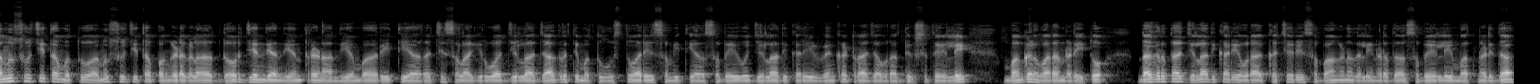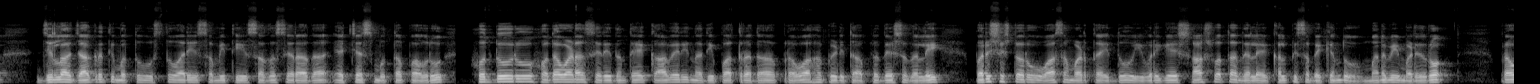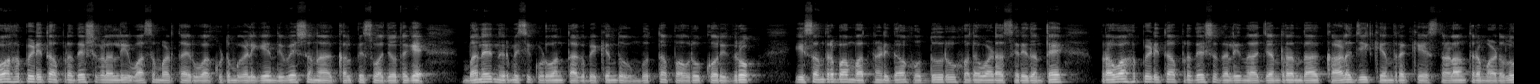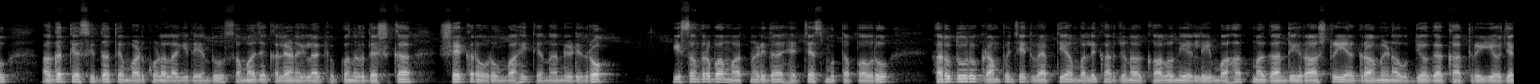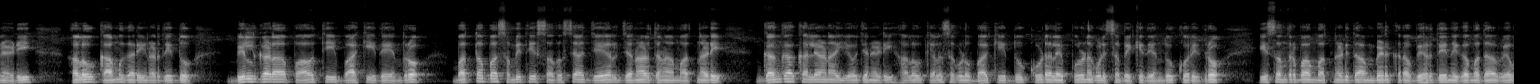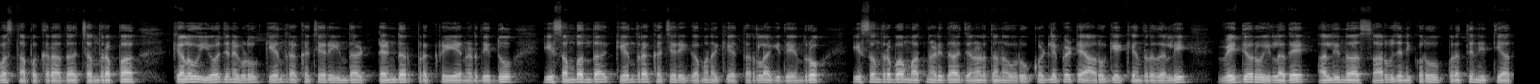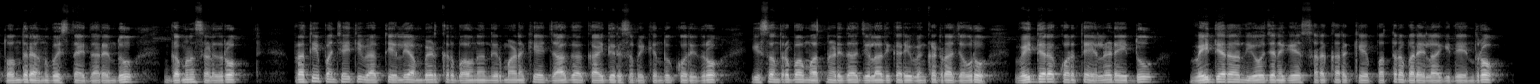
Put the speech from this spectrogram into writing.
ಅನುಸೂಚಿತ ಮತ್ತು ಅನುಸೂಚಿತ ಪಂಗಡಗಳ ದೌರ್ಜನ್ಯ ನಿಯಂತ್ರಣ ನಿಯಮ ರೀತಿಯ ರಚಿಸಲಾಗಿರುವ ಜಿಲ್ಲಾ ಜಾಗೃತಿ ಮತ್ತು ಉಸ್ತುವಾರಿ ಸಮಿತಿಯ ಸಭೆಯು ಜಿಲ್ಲಾಧಿಕಾರಿ ವೆಂಕಟರಾಜ್ ಅವರ ಅಧ್ಯಕ್ಷತೆಯಲ್ಲಿ ಮಂಗಳವಾರ ನಡೆಯಿತು. ನಗರದ ಜಿಲ್ಲಾಧಿಕಾರಿ ಅವರ ಕಚೇರಿ ಸಭಾಂಗಣದಲ್ಲಿ ನಡೆದ ಸಭೆಯಲ್ಲಿ ಮಾತನಾಡಿದ ಜಿಲ್ಲಾ ಜಾಗೃತಿ ಮತ್ತು ಉಸ್ತುವಾರಿ ಸಮಿತಿ ಸದಸ್ಯರಾದ ಎಚ್ ಎಸ್ ಮುತ್ತಪ್ಪ ಅವರು, ಹೊದ್ದೂರು, ಹೊದವಾಡ ಸೇರಿದಂತೆ ಕಾವೇರಿ ನದಿ ಪಾತ್ರದ ಪ್ರವಾಹ ಪೀಡಿತ ಪ್ರದೇಶದಲ್ಲಿ ಪರಿಶಿಷ್ಟರು ವಾಸ ಮಾಡ್ತಾ ಇದ್ದು, ಇವರಿಗೆ ಶಾಶ್ವತ ನೆಲೆ ಕಲ್ಪಿಸಬೇಕೆಂದು ಮನವಿ ಮಾಡಿದರು. ಪ್ರವಾಹ ಪೀಡಿತ ಪ್ರದೇಶಗಳಲ್ಲಿ ವಾಸ ಮಾಡ್ತಾ ಇರುವ ಕುಟುಂಬಗಳಿಗೆ ನಿವೇಶನ ಕಲ್ಪಿಸುವ ಜೊತೆಗೆ ಮನೆ ನಿರ್ಮಿಸಿಕೊಡುವಂತಾಗಬೇಕೆಂದು ಮುತ್ತಪ್ಪ ಅವರು ಕೋರಿದರು. ಈ ಸಂದರ್ಭ ಮಾತನಾಡಿದ ಹೊದ್ದೂರು, ಹೊದವಾಡ ಸೇರಿದಂತೆ ಪ್ರವಾಹ ಪೀಡಿತ ಪ್ರದೇಶದಲ್ಲಿನ ಜನರನ್ನ ಕಾಳಜಿ ಕೇಂದ್ರಕ್ಕೆ ಸ್ಥಳಾಂತರ ಮಾಡಲು ಅಗತ್ಯ ಸಿದ್ಧತೆ ಮಾಡಿಕೊಳ್ಳಲಾಗಿದೆ ಎಂದು ಸಮಾಜ ಕಲ್ಯಾಣ ಇಲಾಖೆ ಉಪನಿರ್ದೇಶಕ ಶೇಖರ್ ಅವರು ಮಾಹಿತಿಯನ್ನು ನೀಡಿದರು. ಈ ಸಂದರ್ಭ ಮಾತನಾಡಿದ ಎಚ್ ಎಸ್ ಮುತ್ತಪ್ಪ ಅವರು ಹರದೂರು ಗ್ರಾಮ ಪಂಚಾಯತ್ ವ್ಯಾಪ್ತಿಯ ಮಲ್ಲಿಕಾರ್ಜುನ ಕಾಲೋನಿಯಲ್ಲಿ ಮಹಾತ್ಮ ಗಾಂಧಿ ರಾಷ್ಟ್ರೀಯ ಗ್ರಾಮೀಣ ಉದ್ಯೋಗ ಖಾತ್ರಿ ಯೋಜನೆಯಡಿ ಹಲವು ಕಾಮಗಾರಿ ನಡೆದಿದ್ದು, ಬಿಲ್ಗಳ ಪಾವತಿ ಬಾಕಿ ಇದೆ ಎಂದರು. ಮತ್ತೊಬ್ಬ ಸಮಿತಿ ಸದಸ್ಯ ಜೆಎಲ್ ಜನಾರ್ದನ ಮಾತನಾಡಿ, ಗಂಗಾ ಕಲ್ಯಾಣ ಯೋಜನೆಯಡಿ ಹಲವು ಕೆಲಸಗಳು ಬಾಕಿ ಇದ್ದು ಕೂಡಲೇ ಪೂರ್ಣಗೊಳಿಸಬೇಕಿದೆ ಎಂದು ಕೋರಿದರು. ಈ ಸಂದರ್ಭ ಮಾತನಾಡಿದ ಅಂಬೇಡ್ಕರ್ ಅಭಿವೃದ್ಧಿ ನಿಗಮದ ವ್ಯವಸ್ಥಾಪಕರಾದ ಚಂದ್ರಪ್ಪ, ಕೆಲವು ಯೋಜನೆಗಳು ಕೇಂದ್ರ ಕಚೇರಿಯಿಂದ ಟೆಂಡರ್ ಪ್ರಕ್ರಿಯೆ ನಡೆದಿದ್ದು, ಈ ಸಂಬಂಧ ಕೇಂದ್ರ ಕಚೇರಿ ಗಮನಕ್ಕೆ ತರಲಾಗಿದೆ ಎಂದರು. ಈ ಸಂದರ್ಭ ಮಾತನಾಡಿದ ಜನಾರ್ದನ್ ಅವರು, ಕೊಡ್ಲಿಪೇಟೆ ಆರೋಗ್ಯ ಕೇಂದ್ರದಲ್ಲಿ ವೈದ್ಯರು ಇಲ್ಲದೆ ಅಲ್ಲಿನ ಸಾರ್ವಜನಿಕರು ಪ್ರತಿನಿತ್ಯ ತೊಂದರೆ ಅನುಭವಿಸ್ತಾ ಇದ್ದಾರೆ ಎಂದು ಗಮನ ಸೆಳೆದರು. ಪ್ರತಿ ಪಂಚಾಯಿತಿ ವ್ಯಾಪ್ತಿಯಲ್ಲಿ ಅಂಬೇಡ್ಕರ್ ಭವನ ನಿರ್ಮಾಣಕ್ಕೆ ಜಾಗ ಕಾಯ್ದಿರಿಸಬೇಕೆಂದು ಕೋರಿದರು. ಈ ಸಂದರ್ಭ ಮಾತನಾಡಿದ ಜಿಲ್ಲಾಧಿಕಾರಿ ವೆಂಕಟರಾಜ್ ಅವರು, ವೈದ್ಯರ ಕೊರತೆ ಎಲ್ಲೆಡೆ ಇದ್ದು ವೈದ್ಯರ ನಿಯೋಜನೆಗೆ ಸರ್ಕಾರಕ್ಕೆ ಪತ್ರ ಬರೆಯಲಾಗಿದೆ ಎಂದರು.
